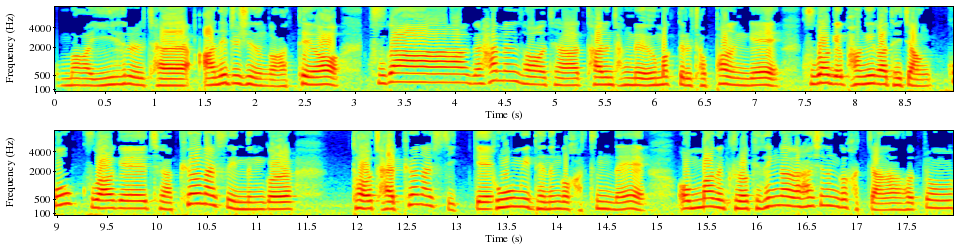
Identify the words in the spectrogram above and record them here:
엄마가 이해를 잘 안 해주시는 것 같아요. 국악을 하면서 제가 다른 장르의 음악들을 접하는 게 국악에 방해가 되지 않고 국악에 제가 표현할 수 있는 걸 더 잘 표현할 수 있게 도움이 되는 것 같은데 엄마는 그렇게 생각을 하시는 것 같지 않아서 좀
